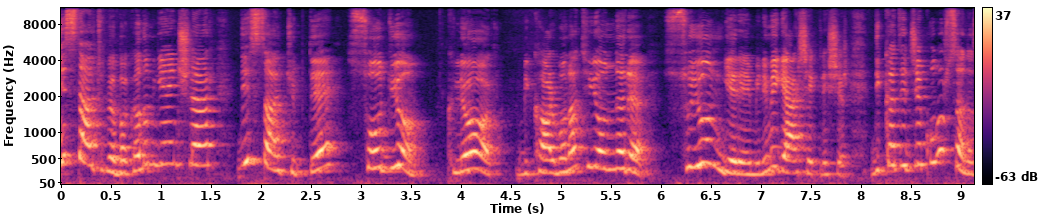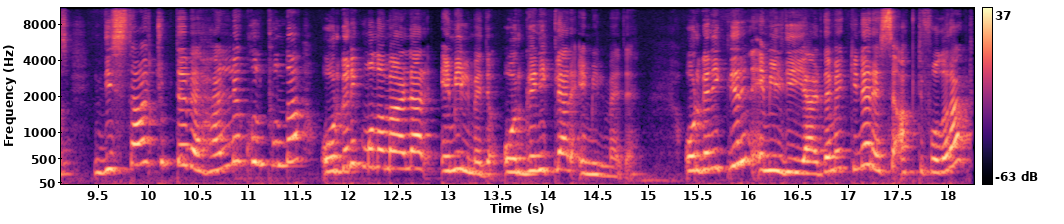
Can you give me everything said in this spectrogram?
Distal tüpe bakalım gençler. Distal tüpte sodyum, klor, bikarbonat iyonları, suyun geri emilimi gerçekleşir. Dikkat edecek olursanız distal tüpte ve henle kulpunda organik monomerler emilmedi, organikler emilmedi. Organiklerin emildiği yer demek ki neresi aktif olarak?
